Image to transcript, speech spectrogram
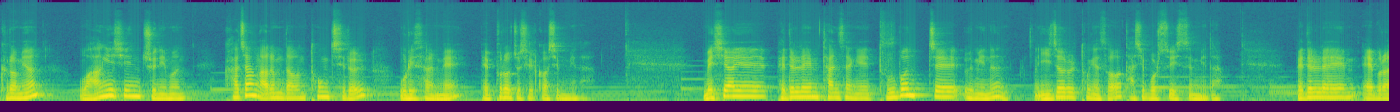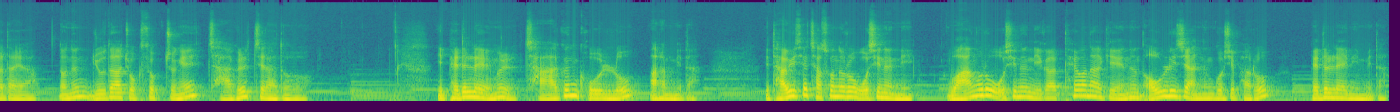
그러면 왕이신 주님은 가장 아름다운 통치를 우리 삶에 베풀어 주실 것입니다. 메시아의 베들레헴 탄생의 두 번째 의미는 2절을 통해서 다시 볼 수 있습니다. 베들레헴 에브라다야 너는 유다 족속 중에 작을지라도 이 베들레헴을 작은 고을로 말합니다. 이 다윗의 자손으로 오시는 이 왕으로 오시는 이가 태어나기에는 어울리지 않는 곳이 바로 베들레헴입니다.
